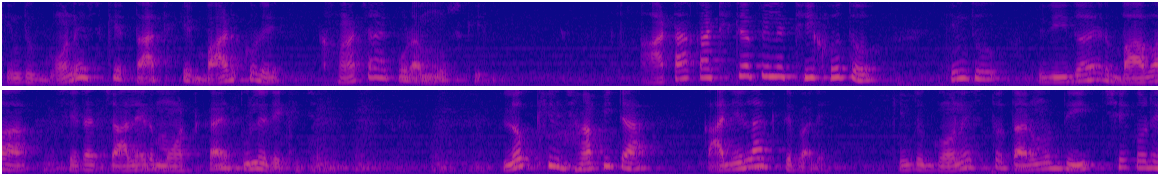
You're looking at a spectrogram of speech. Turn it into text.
কিন্তু গণেশকে তা থেকে বার করে খাঁচায় পড়া মুশকিল। আটা কাঠিটা পেলে ঠিক হতো, কিন্তু হৃদয়ের বাবা সেটা চালের মটকায় তুলে রেখেছেন। লক্ষ্মীর ঝাঁপিটা কাজে লাগতে পারে। কিন্তু গণেশ তো তার মধ্যে ইচ্ছে করে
